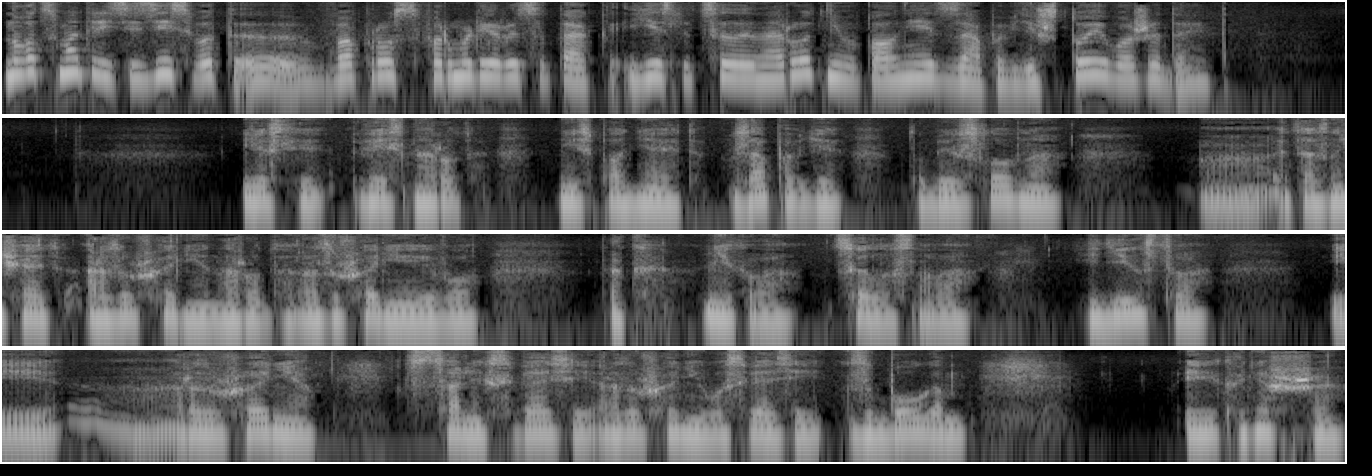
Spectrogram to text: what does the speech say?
Ну вот смотрите, здесь вот э, вопрос формулируется так. Если целый народ не выполняет заповеди, что его ожидает? Если весь народ не исполняет заповеди, то, безусловно, э, это означает разрушение народа, разрушение его как некого целостного единства и э, разрушение социальных связей, разрушение его связей с Богом и, конечно же,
